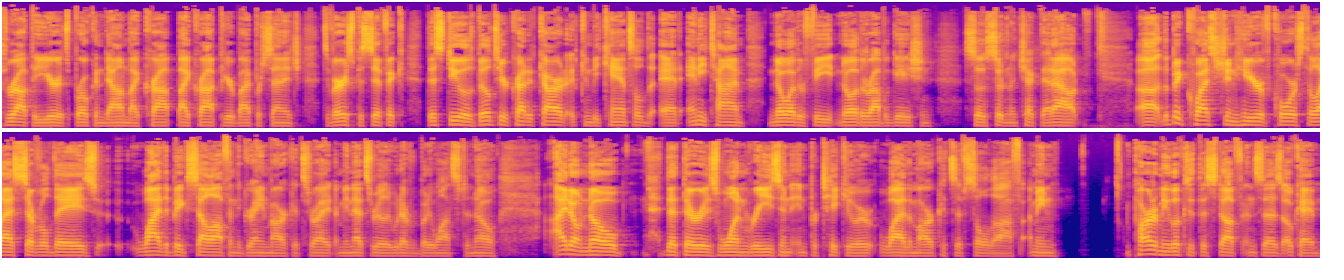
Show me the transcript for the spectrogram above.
throughout the year, it's broken down by crop, by crop year, by percentage. It's very specific. This deal is built to your credit card. It can be canceled at any time. No other fee, no other obligation. So certainly check that out. Uh, the big question here, of course, the last several days, why the big sell off in the grain markets, right? I mean, that's really what everybody wants to know. I don't know that there is one reason in particular why the markets have sold off. I mean, part of me looks at this stuff and says, okay,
